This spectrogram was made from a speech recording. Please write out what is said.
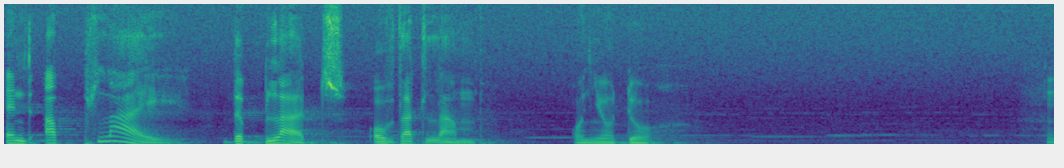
and apply the blood of that lamb on your door.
